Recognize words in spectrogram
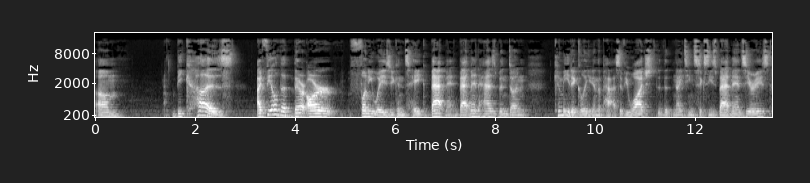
um, because I feel that there are funny ways you can take Batman. Batman has been done comedically in the past. If you watched the 1960s Batman series,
